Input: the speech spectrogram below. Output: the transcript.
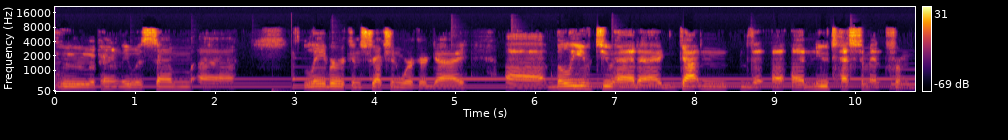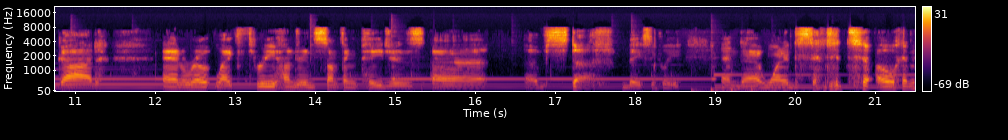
who apparently was some uh, labor construction worker guy. Uh, believed to had uh, gotten the, a New Testament from God and wrote like 300 something pages uh, of stuff, basically and uh, wanted to send it to Owen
